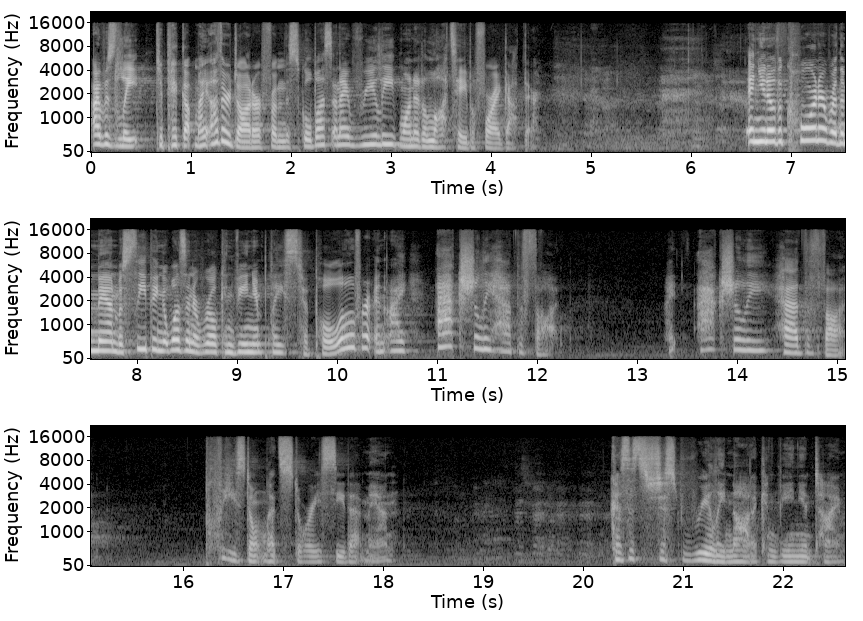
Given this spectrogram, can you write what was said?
I was late to pick up my other daughter from the school bus, and I really wanted a latte before I got there. And you know, the corner where the man was sleeping, it wasn't a real convenient place to pull over, and I actually had the thought I actually had the thought please don't let Story see that man. Because it's just really not a convenient time.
